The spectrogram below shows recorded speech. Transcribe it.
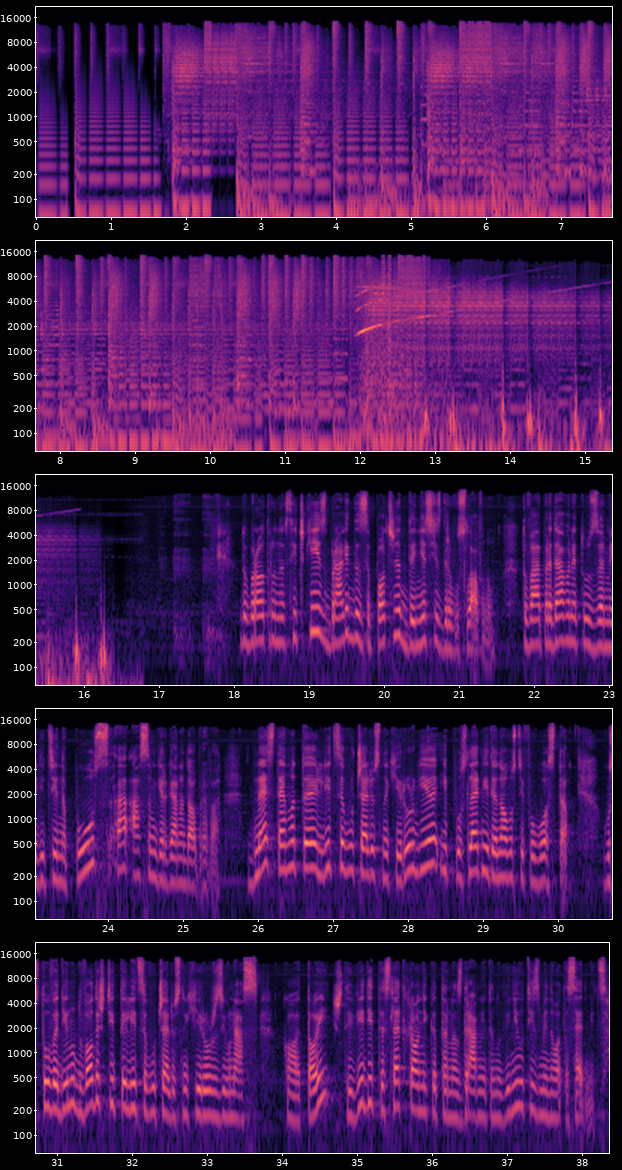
Thank you. Добро утро на всички, избрали да започнат деня си здравословно. Това е предаването за медицина Пулс, а аз съм Гергана Добрева. Днес темата е лицево-челюстна хирургия и последните новости в областта. Гостува един от водещите лицево-челюстни хирурзи у нас. Кой е той, ще видите след хрониката на здравните новини от изминалата седмица.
